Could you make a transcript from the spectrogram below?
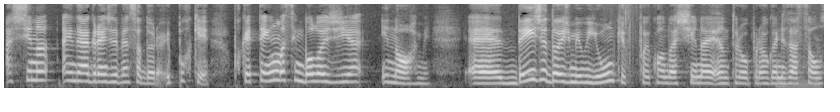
a China ainda é a grande vencedora. E por quê? Porque tem uma simbologia enorme. É, desde 2001, que foi quando a China entrou para a Organização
